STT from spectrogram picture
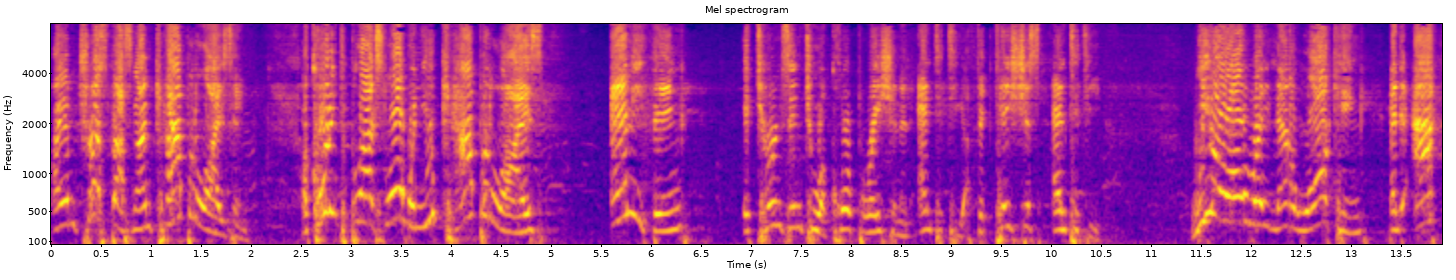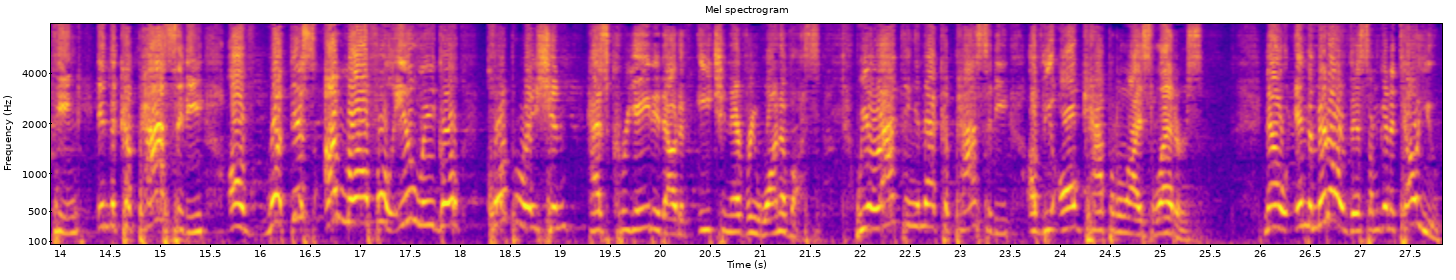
I am trespassing. I'm capitalizing. According to Black's Law, when you capitalize anything, it turns into a corporation, an entity, a fictitious entity. We are all right now walking and acting in the capacity of what this unlawful, illegal corporation has created out of each and every one of us. We are acting in that capacity of the all capitalized letters. Now, in the middle of this, I'm going to tell you,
